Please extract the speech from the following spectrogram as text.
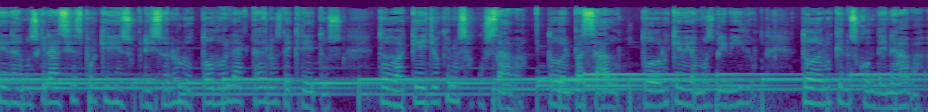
te damos gracias porque Jesucristo anuló todo el acta de los decretos, todo aquello que nos acusaba, todo el pasado, todo lo que habíamos vivido, todo lo que nos condenaba,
